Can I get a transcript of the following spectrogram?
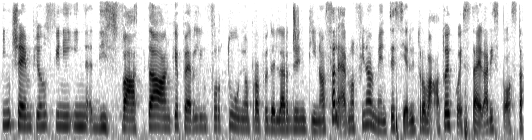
in Champions finì in disfatta anche per l'infortunio proprio dell'argentino a Salerno finalmente si è ritrovato e questa è la risposta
